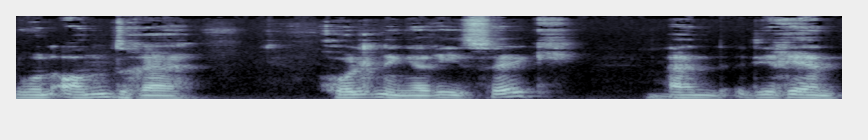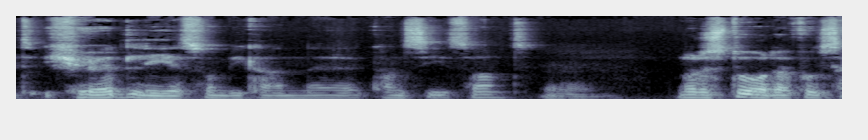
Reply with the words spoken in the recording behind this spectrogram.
noen andre holdninger i seg enn de rent kjødelige, som vi kan, eh, kan si. sant? Når det står der f.eks.:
